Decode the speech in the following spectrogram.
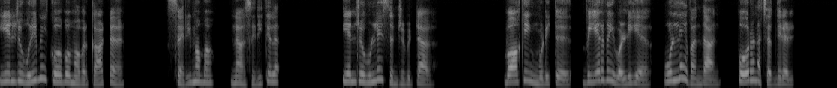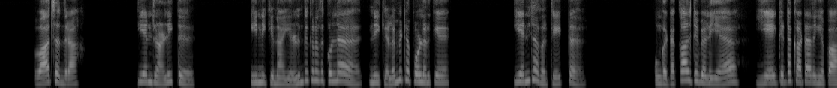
என்று உரிமை கோபம் அவர் காட்ட சரி மாமா நான் சிரிக்கல. என்று உள்ளே சென்று விட்டாள். வாக்கிங் முடித்து வியர்வை வழிய உள்ளே வந்தான் பூரணச்சந்திரன். வா சந்திரா என்று அழைத்து இன்னைக்கு நான் எழுந்துக்கிறதுக்குள்ள நீ கிளம்பிட்ட போல இருக்கே என்று அவர் கேட்க உங்க டக்கால்ட்டி வேலைய என்கிட்ட காட்டாதீங்கப்பா.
